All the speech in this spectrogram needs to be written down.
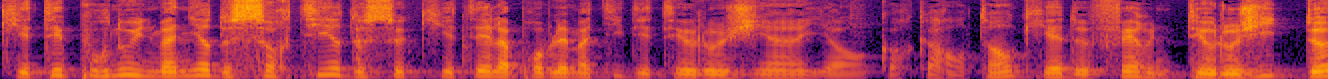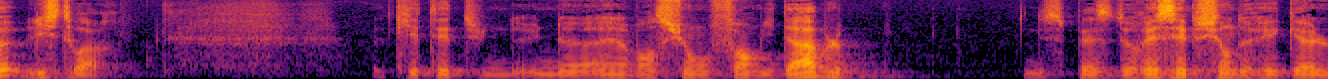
qui était pour nous une manière de sortir de ce qui était la problématique des théologiens il y a encore 40 ans, qui est de faire une théologie de l'histoire, qui était une, invention formidable, une espèce de réception de Hegel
